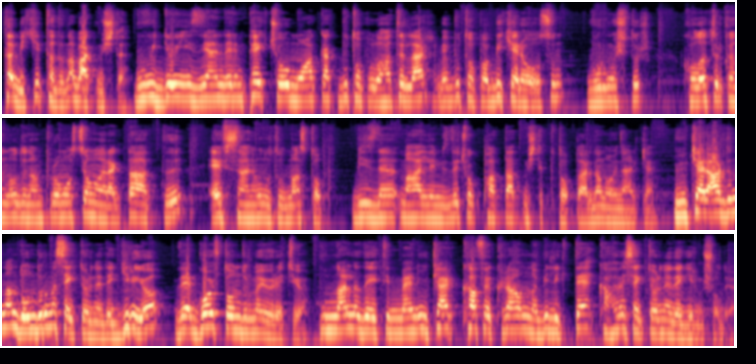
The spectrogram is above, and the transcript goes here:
tabii ki tadına bakmıştı. Bu videoyu izleyenlerin pek çoğu muhakkak bu topu da hatırlar ve bu topa bir kere olsun vurmuştur. Kola Turkan'ın o dönem promosyon olarak dağıttığı efsane unutulmaz top. Biz de mahallemizde çok patlatmıştık bu toplardan oynarken. Ülker ardından dondurma sektörüne de giriyor ve golf dondurmayı üretiyor. Bunlarla da yetinmeyen Ülker Cafe Crown'la birlikte kahve sektörüne de girmiş oluyor.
